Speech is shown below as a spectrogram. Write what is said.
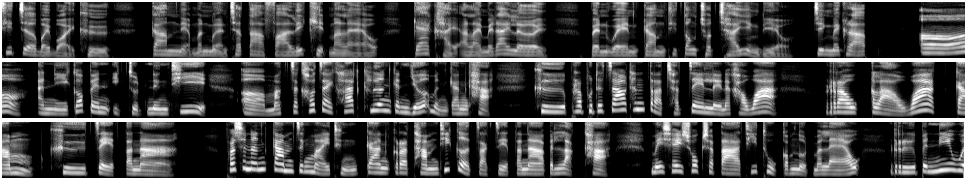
ที่เจอบ่อยๆ คือ กรรมเนี่ยมันเหมือนชะตาฟ้าลิขิตมาแล้ว แก้ไขอะไรไม่ได้เลย เป็นเวรกรรมที่ต้องชดใช้อย่างเดียว จริงไหมครับ อ๋อ อันนี้ก็เป็นอีกจุดหนึ่งที่เอ่อมักจะเข้าใจคลาดเคลื่อนกันเยอะเหมือนกันค่ะ คือพระพุทธเจ้าท่านตรัสชัดเจนเลยนะคะว่า เรากล่าวว่ากรรมคือเจตนา เพราะฉะนั้นกรรมจึงหมายถึงการกระทำที่เกิดจากเจตนาเป็นหลักค่ะ ไม่ใช่โชคชะตาที่ถูกกำหนดมาแล้ว หรือเป็นหนี้เว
